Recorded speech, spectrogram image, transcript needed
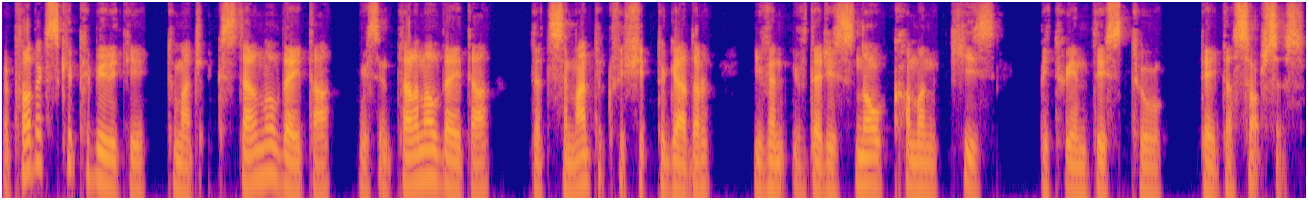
a product's capability to match external data with internal data that semantically fit together even if there is no common keys between these two data sources.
